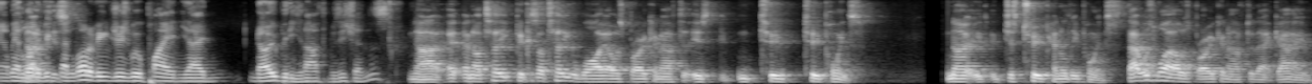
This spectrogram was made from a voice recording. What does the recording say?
we had a no, lot of a lot of injuries. We're playing, you know, nobody's in half the positions. No, and I'll tell you because I'll tell you why I was broken after is two two points. No, just two penalty points. That was why I was broken after that game.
